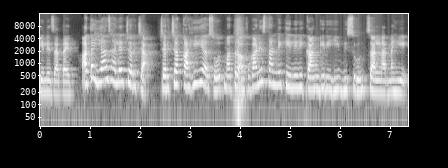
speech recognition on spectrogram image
केले जात आहेत. आता या झाल्या चर्चा. चर्चा काहीही असोत मात्र अफगाणिस्तानने केलेली कामगिरी ही विसरून चालणार नाहीये.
